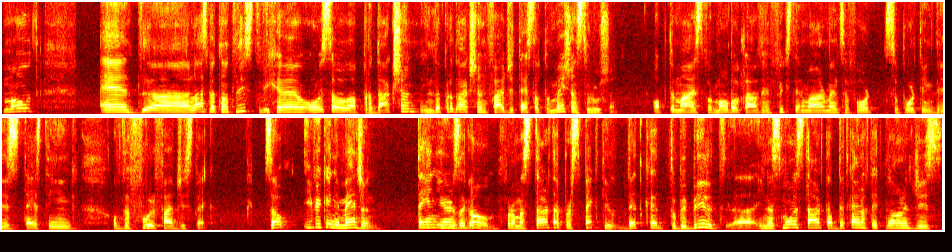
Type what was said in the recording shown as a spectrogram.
mode. And uh, last but not least, we have also a production, in the production, 5G test automation solution, optimized for mobile cloud and fixed environments, support, supporting this testing of the full 5G stack. So if you can imagine, 10 years ago, from a startup perspective, that had to be built uh, in a small startup, that kind of technologies,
